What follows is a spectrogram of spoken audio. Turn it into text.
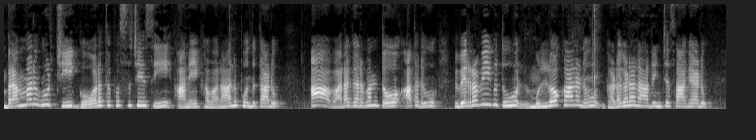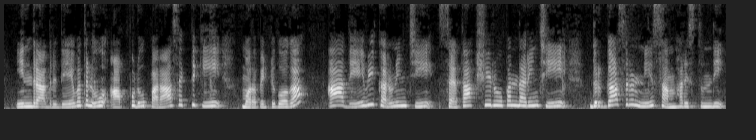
బ్రహ్మను గూర్చి ఘోర తపస్సు చేసి అనేక వరాలు పొందుతాడు. ఆ వరగర్వంతో అతడు విర్రవీగుతూ ముల్లోకాలను గడగడలాడించసాగాడు. ఇంద్రాద్రి దేవతలు అప్పుడు పరాశక్తికి మొరపెట్టుకోగా ఆ దేవి కరుణించి శతాక్షి రూపం ధరించి దుర్గాసురుణ్ణి సంహరిస్తుంది.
